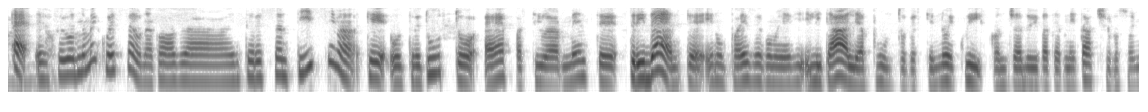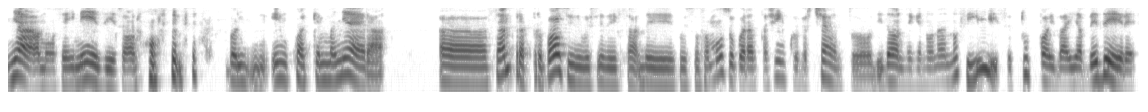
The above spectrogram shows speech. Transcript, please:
Eh, momento. secondo me questa è una cosa interessantissima che oltretutto è particolarmente stridente in un paese come l'Italia, appunto, perché noi qui il congedo di paternità ce lo sogniamo, sei mesi sono in qualche maniera Uh, sempre a proposito di questo, famoso 45% di donne che non hanno figli, se tu poi vai a vedere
